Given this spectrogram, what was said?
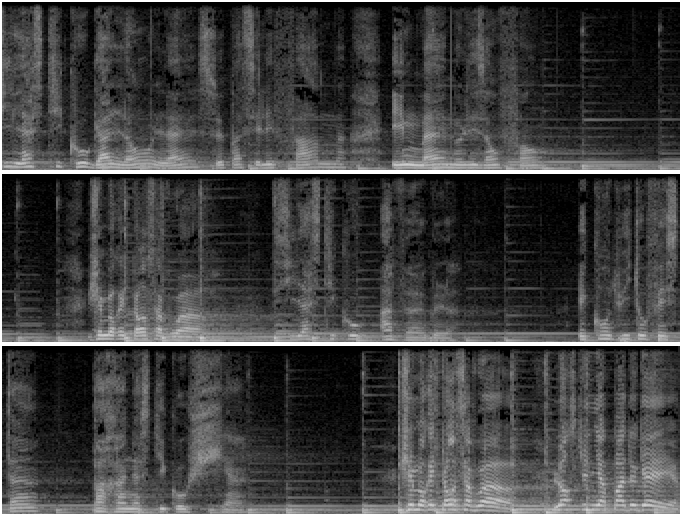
si l'asticot galant laisse passer les femmes et même les enfants. J'aimerais tant savoir si l'asticot aveugle est conduit au festin par un asticot chien. J'aimerais tant savoir, lorsqu'il n'y a pas de guerre,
